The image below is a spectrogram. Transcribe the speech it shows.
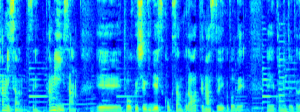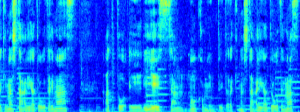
タミさんですね。タミーさん、えー、豆腐主義です。国産こだわってます。ということで、えー、コメントいただきました。ありがとうございます。あと、えー、リエさんもコメントいただきました。ありがとうございます。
